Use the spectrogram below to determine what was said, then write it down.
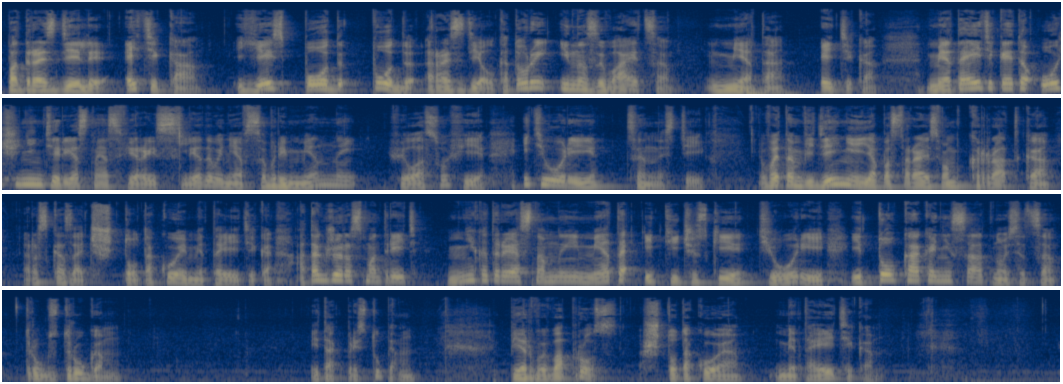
подразделе «Этика» есть под подраздел, который и называется «Метаэтика». Метаэтика – это очень интересная сфера исследования в современной философии и теории ценностей. В этом видении я постараюсь вам кратко рассказать, что такое метаэтика, а также рассмотреть некоторые основные метаэтические теории и то, как они соотносятся друг с другом. Итак, приступим. Первый вопрос. Что такое метаэтика.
